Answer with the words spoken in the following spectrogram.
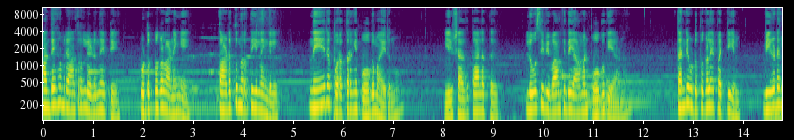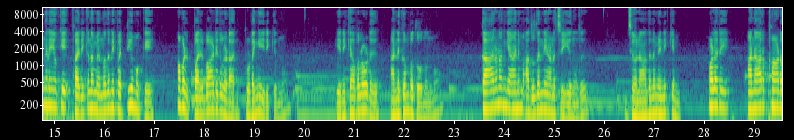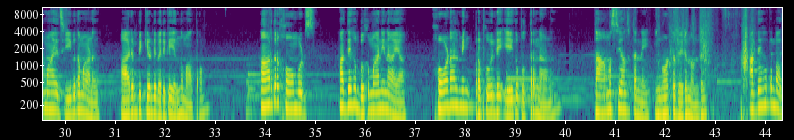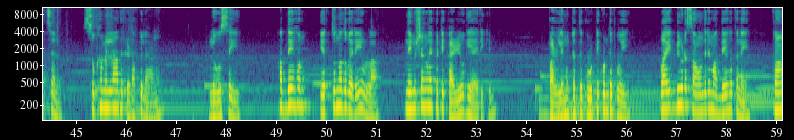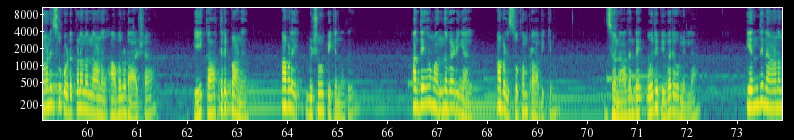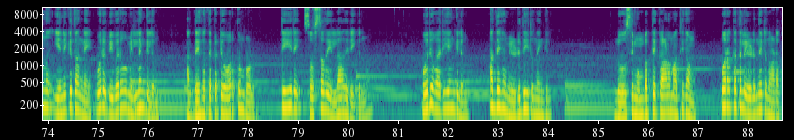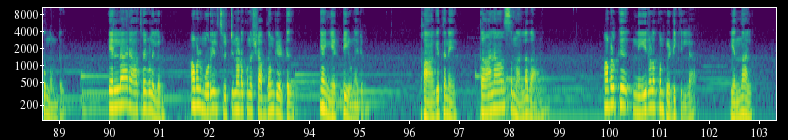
അദ്ദേഹം രാത്രിയിൽ എഴുന്നേറ്റ് ഉടുപ്പുകൾ അണങ്ങി തടുത്തു നിർത്തിയില്ലെങ്കിൽ നേരെ പുറത്തിറങ്ങി പോകുമായിരുന്നു. ഈ ശരത്കാലത്ത് ലൂസി വിവാഹിതയാവാൻ പോകുകയാണ്. തന്റെ ഉടുപ്പുകളെ പറ്റിയും വീടെങ്ങനെയൊക്കെ ഭരിക്കണമെന്നതിനെ പറ്റിയുമൊക്കെ അവൾ പരിപാടികളിടാൻ തുടങ്ങിയിരിക്കുന്നു. എനിക്ക് അവളോട് അനുകമ്പ തോന്നുന്നു. കാരണം ഞാനും അതുതന്നെയാണ് ചെയ്യുന്നത്. ജോനാഥനും എനിക്കും വളരെ അനാർഭാടമായ ജീവിതമാണ് ആരംഭിക്കേണ്ടി വരികയെന്ന് മാത്രം. ആർദർ ഹോംവുഡ്സ് അദ്ദേഹം ബഹുമാന്യനായ ഹോഡാൽമിങ് പ്രഭുവിന്റെ ഏക പുത്രനാണ്. താമസിയാതെ തന്നെ ഇങ്ങോട്ട് വരുന്നുണ്ട്. അദ്ദേഹത്തിന്റെ അച്ഛൻ സുഖമില്ലാതെ കിടപ്പിലാണ്. ലൂസി അദ്ദേഹം എത്തുന്നതുവരെയുള്ള നിമിഷങ്ങളെപ്പറ്റി കഴിയുകയായിരിക്കും. പള്ളിമുറ്റത്ത് കൂട്ടിക്കൊണ്ടുപോയി വൈറ്റ് ബിയുടെ സൗന്ദര്യം അദ്ദേഹത്തിന് കാണിച്ചു കൊടുക്കണമെന്നാണ് അവളുടെ ആശ. ഈ കാത്തിരിപ്പാണ് അവളെ വിഷമിപ്പിക്കുന്നത്. അദ്ദേഹം വന്നു കഴിഞ്ഞാൽ അവൾ സുഖം പ്രാപിക്കും. ജൊനാഥന്റെ ഒരു വിവരവുമില്ല. എന്തിനാണെന്ന് എനിക്ക് തന്നെ ഒരു വിവരവുമില്ലെങ്കിലും അദ്ദേഹത്തെപ്പറ്റി ഓർക്കുമ്പോൾ തീരെ സ്വസ്ഥതയില്ലാതിരിക്കുന്നു. ഒരു വരിയെങ്കിലും അദ്ദേഹം എഴുതിയിരുന്നെങ്കിൽ. ലൂസി മുമ്പത്തെക്കാളും അധികം ഉറക്കത്തിൽ എഴുന്നേറ്റ് നടക്കുന്നുണ്ട്. എല്ലാ രാത്രികളിലും അവൾ മുറിയിൽ ചുറ്റി നടക്കുന്ന ശബ്ദം കേട്ട് ഞാൻ ഞെട്ടിയുണരും ഭാഗ്യത്തിന് കാലാവസ്ഥ നല്ലതാണ്. അവൾക്ക് നീരിളക്കം പിടിക്കില്ല. എന്നാൽ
